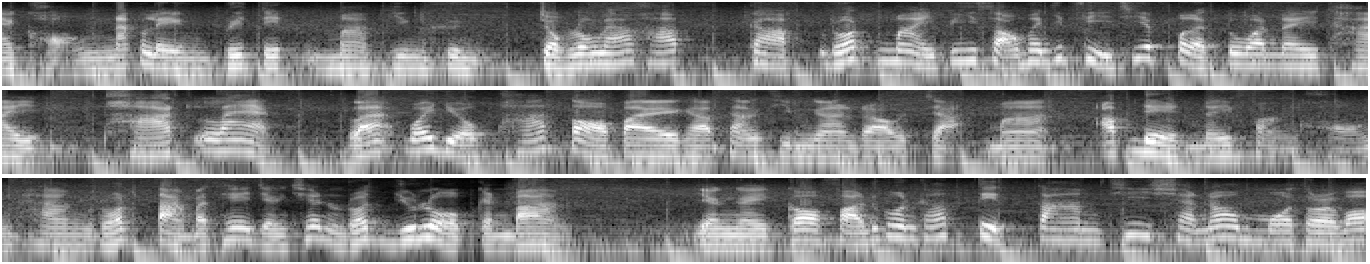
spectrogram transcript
ล์ของนักเลงบริติชมากยิ่งขึ้น จบลงแล้วครับกับรถใหม่ปี 2024 ที่จะเปิดตัวในไทยพาร์ทแรก และไว้เดี๋ยวพาร์ทต่อไปครับ ทางทีมงานเราจะมาอัปเดตในฝั่งของทางรถต่างประเทศอย่างเช่นรถยุโรปกันบ้าง ยังไงก็ฝากทุกคนครับ ติดตามที่ช anel Motorola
